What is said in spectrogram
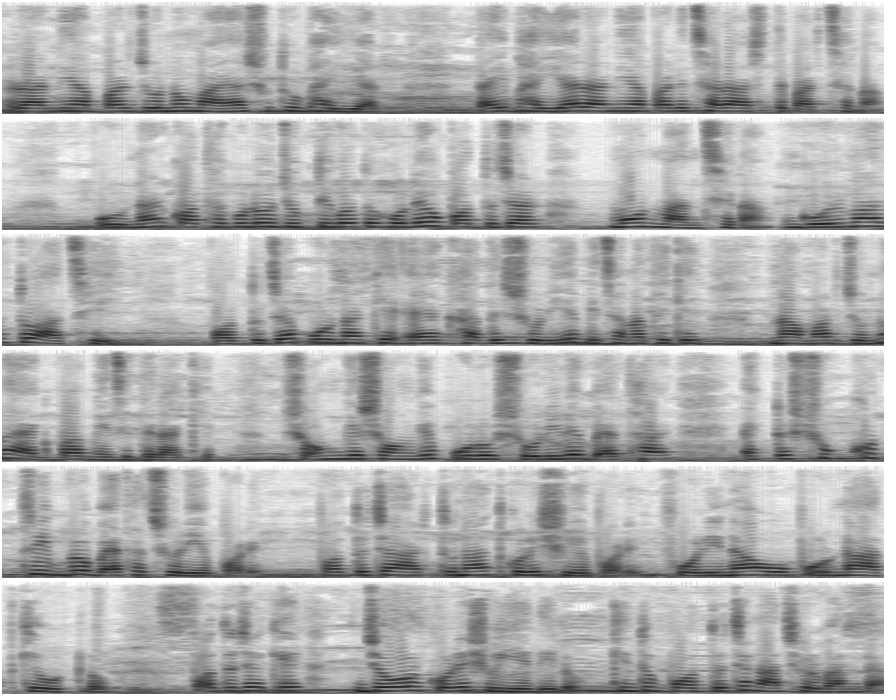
রানী আপার জন্য মায়া শুধু ভাইয়ার। তাই ভাইয়া রানী আপারে ছাড়া আসতে পারছে না। পূর্ণার কথাগুলো যুক্তিগত হলেও পদ্মজার মন মানছে না। গোলমাল তো আছেই। পদ্মজা পূর্ণাকে এক হাতে সরিয়ে বিছানা থেকে নামার জন্য এক পা মেঝেতে রাখে। সঙ্গে সঙ্গে পুরো শরীরে ব্যথায় একটা সূক্ষ্ম তীব্র ব্যথা ছড়িয়ে পড়ে। পদ্মজা আর্তনাদ করে শুয়ে পড়ে। ফরিনা ও পূর্ণা আতকে উঠল। পদ্মজাকে জোর করে শুইয়ে দিল, কিন্তু পদ্মজা নাছর বান্দা।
